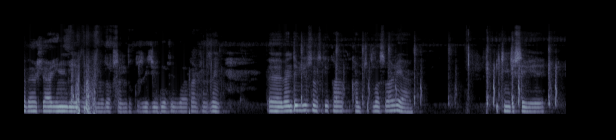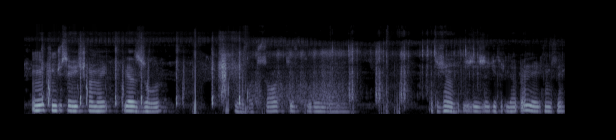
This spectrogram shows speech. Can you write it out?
Arkadaşlar yeni bir oyunla 99 gece videosuyla karşınızdayım. Ee, ben de biliyorsunuz ki kam kampçı plus var ya. ikinci seviye. Onu üçüncü seviyeye çıkarmak biraz zor. Kaç saattir kuruyorum. Atacağım. Yüzde yüze getirdiler. Ben de ikimize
